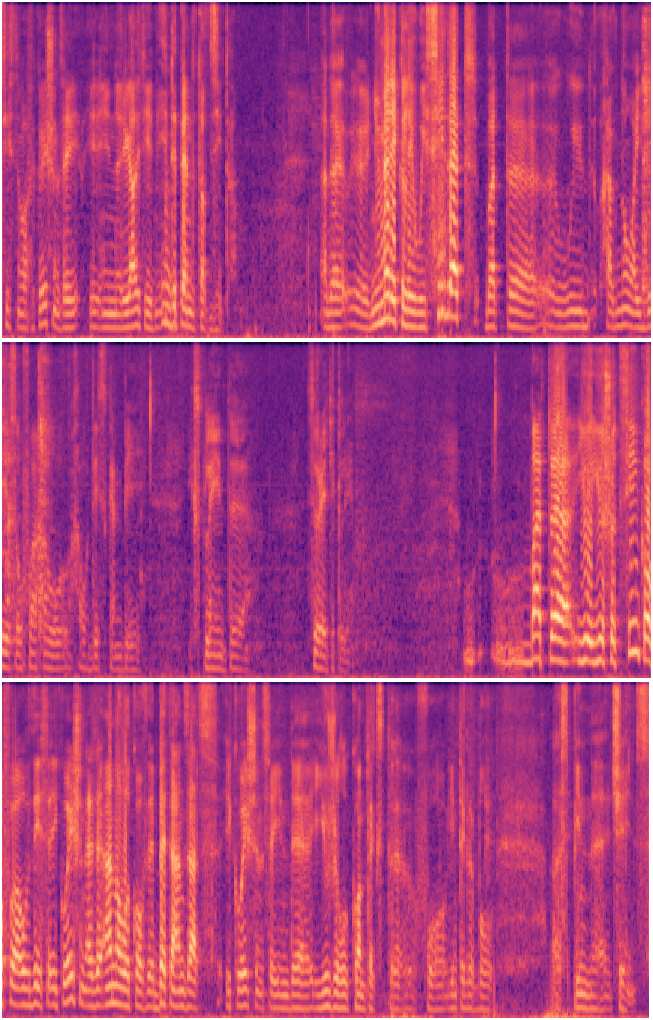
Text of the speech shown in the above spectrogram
system of equations in reality independent of zeta. And, uh, uh, numerically we see that, but uh, we have no idea so far how how this can be explained uh, theoretically. But you you should think of of this equation as an analog of the Bethe-Ansatz equations in the usual context for integrable spin chains.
